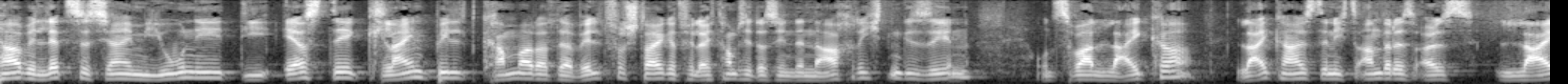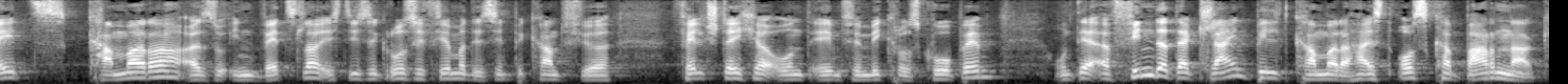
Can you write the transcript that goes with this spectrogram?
habe letztes Jahr im Juni die erste Kleinbildkamera der Welt versteigert. Vielleicht haben Sie das in den Nachrichten gesehen. Und zwar Leica. Leica heißt ja nichts anderes als Lights Kamera. Also in Wetzlar ist diese große Firma. Die sind bekannt für Feldstecher und eben für Mikroskope. Und der Erfinder der Kleinbildkamera heißt Oskar Barnack.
